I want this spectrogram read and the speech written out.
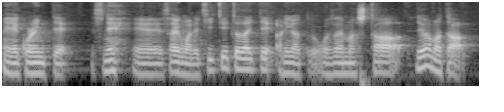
え、これにてですね、え、最後まで聞いていただいてありがとうございました。ではまた。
